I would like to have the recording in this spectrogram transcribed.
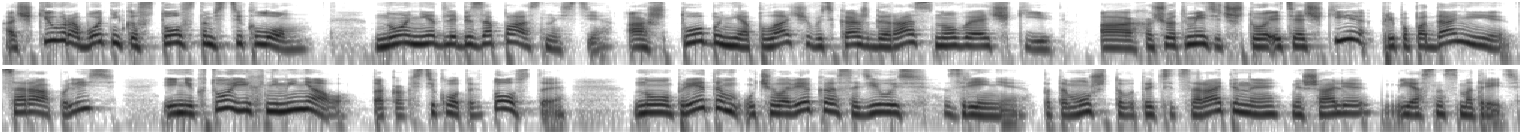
Очки у работника с толстым стеклом, но не для безопасности, а чтобы не оплачивать каждый раз новые очки. А хочу отметить, что эти очки при попадании царапались, и никто их не менял, так как стекло-то толстое. Но при этом у человека садилось зрение, потому что вот эти царапины мешали ясно смотреть.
